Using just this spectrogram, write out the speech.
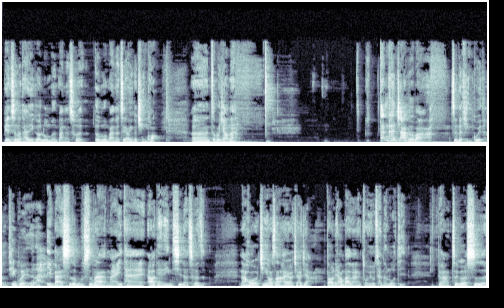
变成了它一个入门版的车，入门版的这样一个情况。嗯，怎么讲呢？单看价格吧，真的挺贵的，挺贵的。一百四五十万买一台二点零 T 的车子，然后经销商还要加价，到两百万左右才能落地，对吧？这个是，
